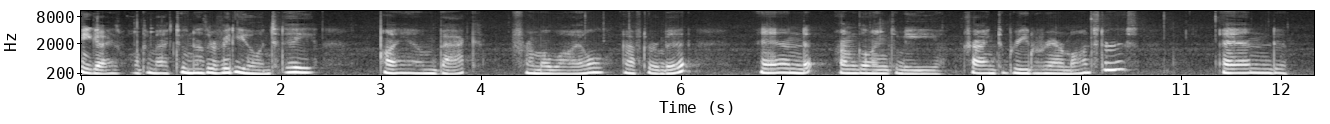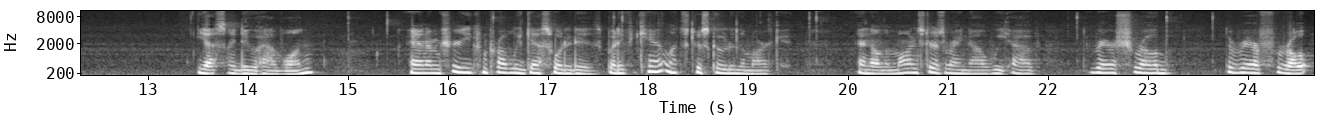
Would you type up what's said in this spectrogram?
Hey guys, welcome back to another video and today I am back from a while after a bit and I'm going to be trying to breed rare monsters and yes I do have one and I'm sure you can probably guess what it is but if you can't let's just go to the market and on the monsters right now we have the rare Shrubb, the rare fro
